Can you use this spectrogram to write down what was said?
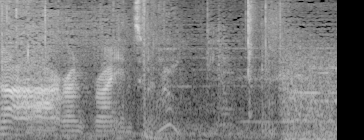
Ah, I ran right into it.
